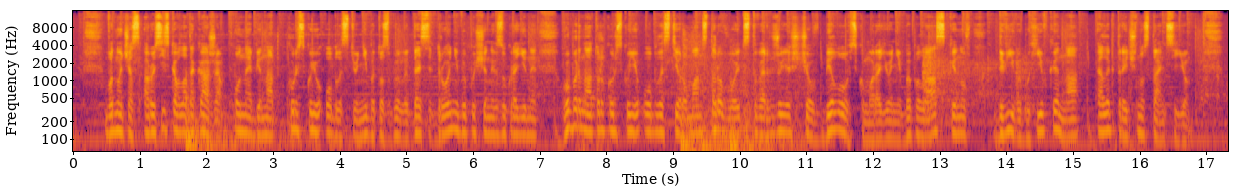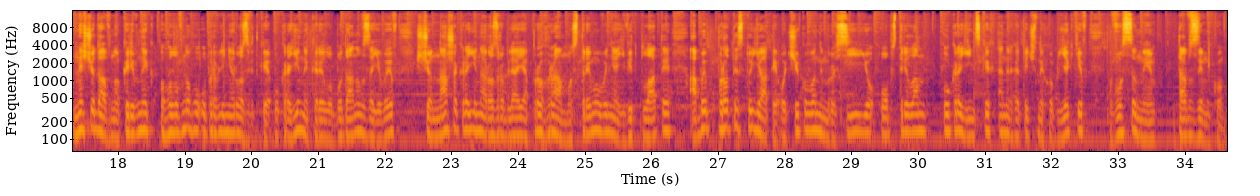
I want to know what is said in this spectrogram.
Водночас російська влада каже, у небі над Курською областю нібито збили 10 дронів, випущених з України. Губернатор Курської області Роман Старовойт стверджує, що в Біловському районі БПЛА скинув дві вибухівки на електричну станцію. Нещодавно керівник головного управління розвідки України Кирило Буданов заявив, що наша країна розробляє програму стримування й відплати, аби протистояти очікуваним Росією обстрілам українських енергетичних об'єктів восени та взимку.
